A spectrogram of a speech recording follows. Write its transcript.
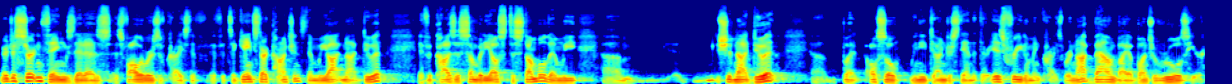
There are just certain things that, as, as followers of Christ, if, if it's against our conscience, then we ought not do it. If it causes somebody else to stumble, then we um, should not do it. Uh, but also, we need to understand that there is freedom in Christ. We're not bound by a bunch of rules here.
